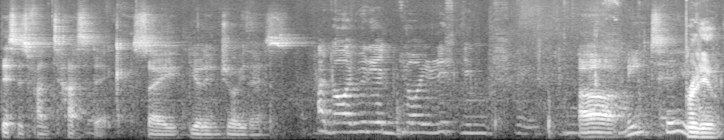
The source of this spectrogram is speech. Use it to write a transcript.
this is fantastic. So you'll enjoy this. And I really enjoy listening to Steve. Ah, uh, me too. Brilliant. And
